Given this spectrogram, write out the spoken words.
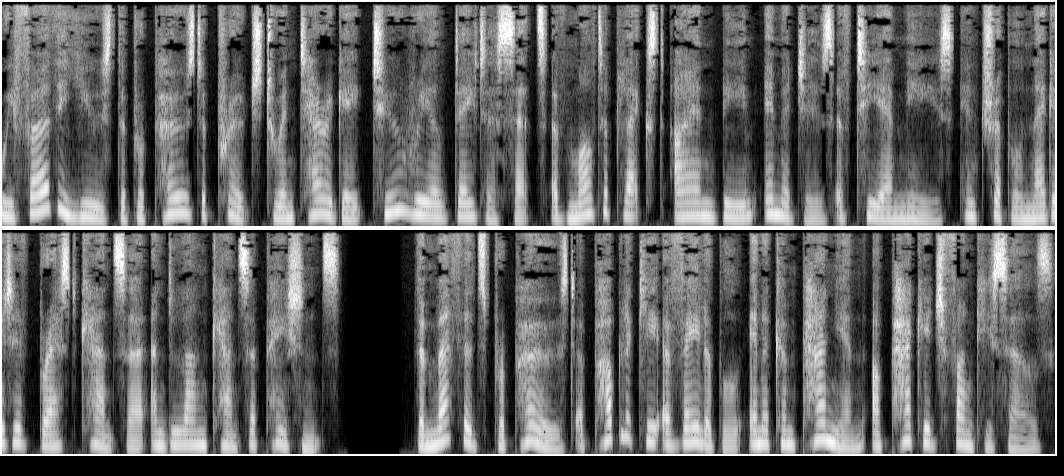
We further used the proposed approach to interrogate two real data sets of multiplexed ion beam images of TMEs in triple negative breast cancer and lung cancer patients. The methods proposed are publicly available in a companion R package FunkyCells.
